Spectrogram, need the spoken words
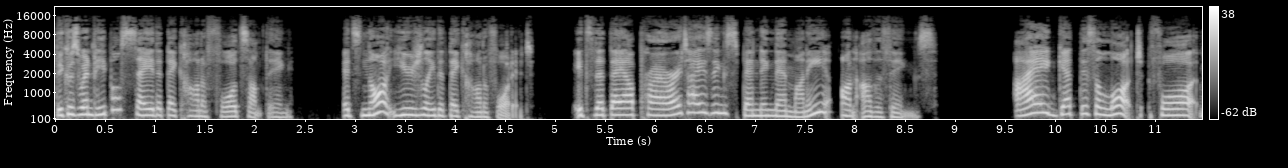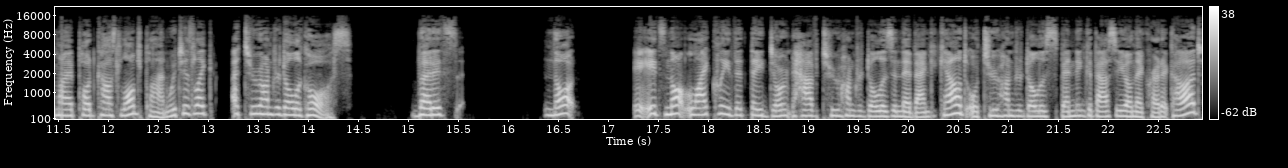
Because when people say that they can't afford something, it's not usually that they can't afford it. It's that they are prioritizing spending their money on other things. I get this a lot for my podcast launch plan, which is like a $200 course, but it's not, it's not likely that they don't have $200 in their bank account or $200 spending capacity on their credit card,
